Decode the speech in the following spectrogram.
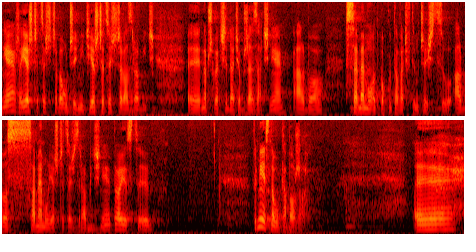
nie? że jeszcze coś trzeba uczynić, jeszcze coś trzeba zrobić. Na przykład się dać obrzezać, nie? albo samemu odpokutować w tym czyśćcu, albo samemu jeszcze coś zrobić. Nie? To jest, to nie jest nauka Boża. Y,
